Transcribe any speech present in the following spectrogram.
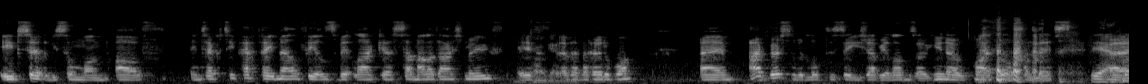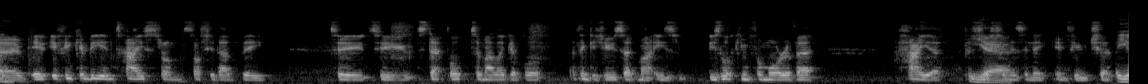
he'd certainly be someone of integrity. Pepe Mel feels a bit like a Sam Allardyce move, if I've ever heard of one. Um, I personally would love to see Xabi Alonso. You know my thoughts on this. yeah, Um, if, if he can be enticed from Sociedad B to to step up to Malaga, but I think as you said, Matt, he's he's looking for more of a higher position, Yeah. isn't he, in future? he, he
